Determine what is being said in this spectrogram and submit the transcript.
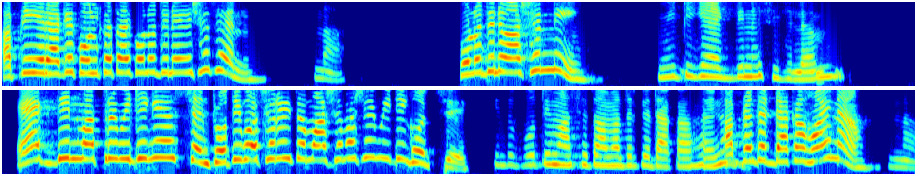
আপনি এর আগে কলকাতায় কোনোদিনও এসেছেন? না। কোনোদিনও আসেননি? মিটিং এ একদিন এসেছিলাম। একদিন মাত্র মিটিং এ এসেছেন? প্রতি বছরই তো মাসে মাসে মিটিং হচ্ছে। কিন্তু প্রতি মাসে তো আমাদেরকে ডাকা হয় না। আপনাদের ডাকা হয় না? না।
